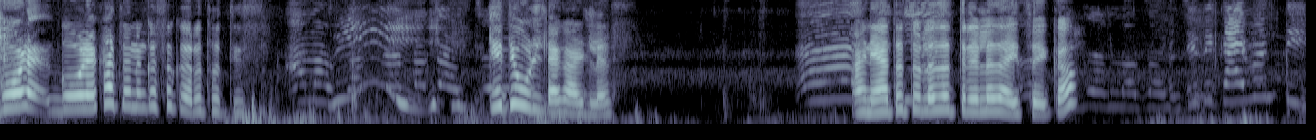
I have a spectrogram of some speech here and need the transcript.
गोळ्या गोळ्या खाताना कसं करत होतीस? किती उलट्या काढल्यास? आणि आता तुला जत्रेला जायचंय का दीदी काय म्हणती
